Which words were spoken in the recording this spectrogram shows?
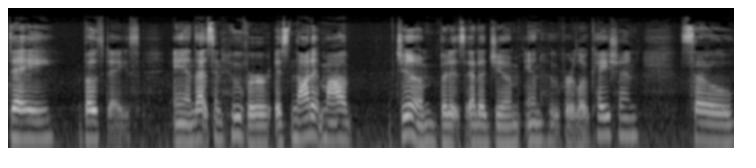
day, both days. And that's in Hoover. It's not at my gym, but it's at a gym in Hoover location. So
